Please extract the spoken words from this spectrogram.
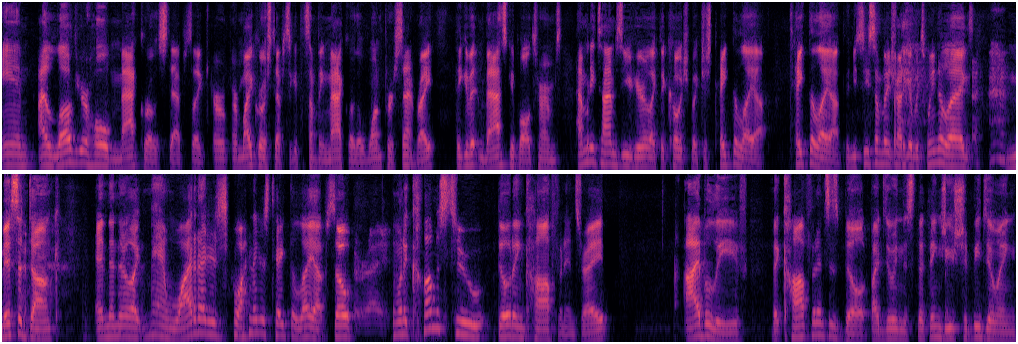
And I love your whole macro steps, like or, or micro steps to get to something macro, the one percent, right? Think of it in basketball terms. How many times do you hear like the coach like just take the layup, take the layup, and you see somebody try to get between the legs, miss a dunk, and then they're like, man, why did I just why didn't I just take the layup? So right. when it comes to building confidence, right? I believe that confidence is built by doing this, the things you should be doing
